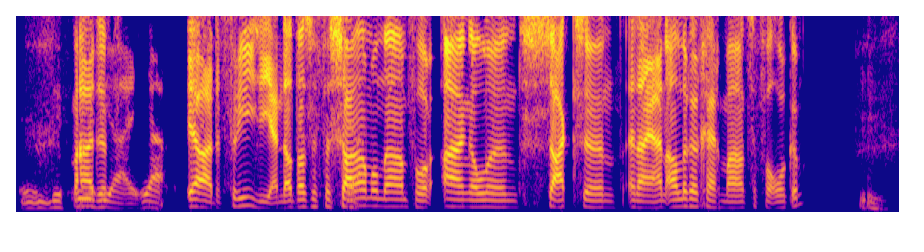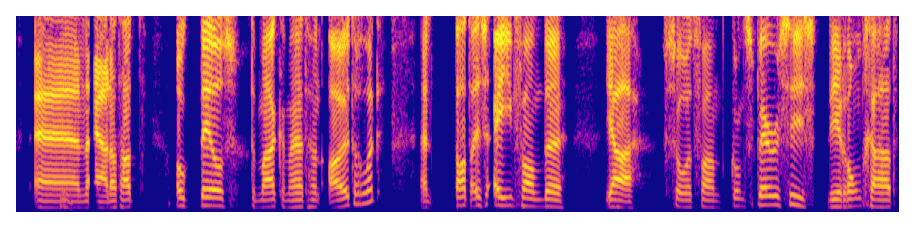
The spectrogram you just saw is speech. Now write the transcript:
De- ja. Ja, de Friesi. En dat was een verzamelnaam voor Angelen, Saksen en, nou ja, en andere Germaanse volken. Mm. En nou ja, dat had ook deels te maken met hun uiterlijk. En dat is een van de, ja, soort van conspiracies die rondgaat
